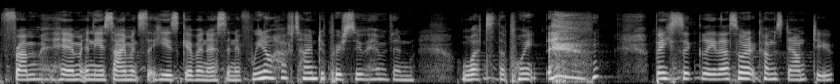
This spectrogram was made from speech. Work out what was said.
from Him and the assignments that He has given us. And if we don't have time to pursue Him, then what's the point? Basically, that's what it comes down to.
